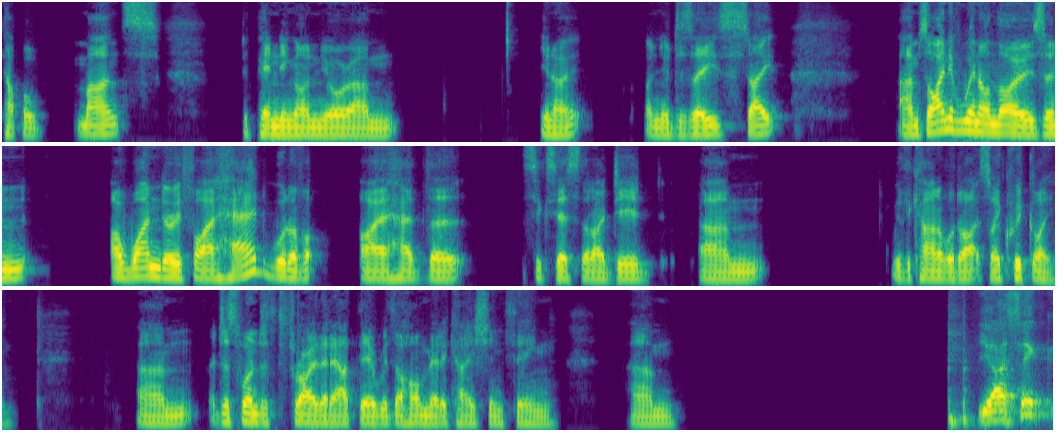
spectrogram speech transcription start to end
couple months, depending on your um, you know, on your disease state. Um, so I never went on those, and I wonder if I had would have I had the success that I did um, with the carnivore diet so quickly. Um, I just wanted to throw that out there with the whole medication thing. Um, yeah, I think,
